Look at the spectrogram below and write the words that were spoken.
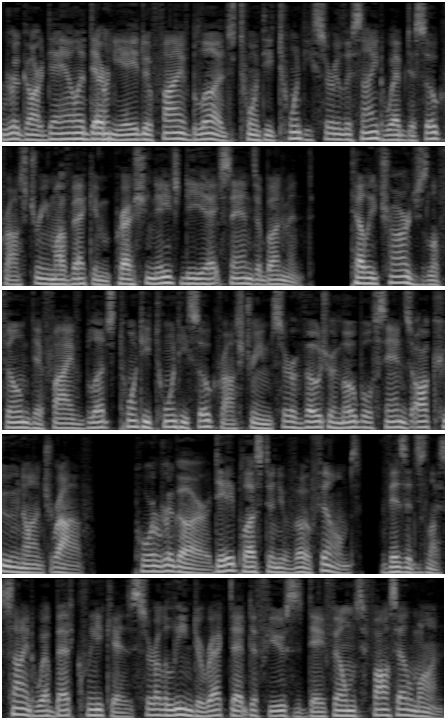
Regardez le dernier de Five Bloods 2020 sur le site web de Sokrostream avec impression HD et sans abonnement. Télécharge le film de Five Bloods 2020 Sokrostream sur votre mobile sans aucune entrave. Pour regarder plus de nouveaux films, visitez le site web et cliquez sur la ligne directe et diffuse des films facilement.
